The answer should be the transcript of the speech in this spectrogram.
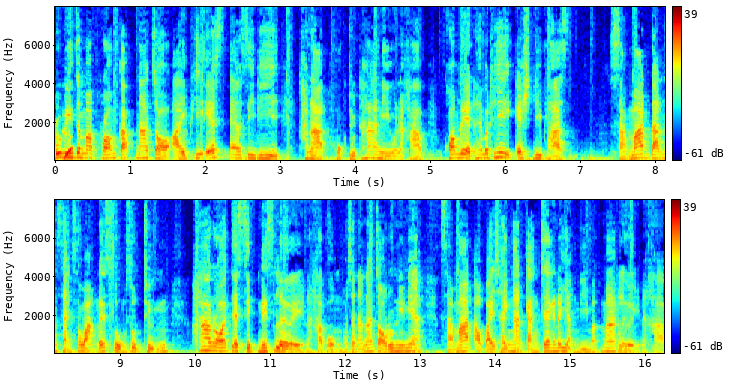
รุ่นนี้จะมาพร้อมกับหน้าจอ IPS LCD ขนาด 6.5 นิ้วนะครับ ความละเอียดให้มาที่ HD+ สามารถดันแสงสว่างได้สูงสุดถึง 570 นิตเลยนะครับผม เพราะฉะนั้นหน้าจอรุ่นนี้เนี่ยสามารถเอาไปใช้งานกลางแจ้งได้อย่างดีมาก ๆ เลยนะครับ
